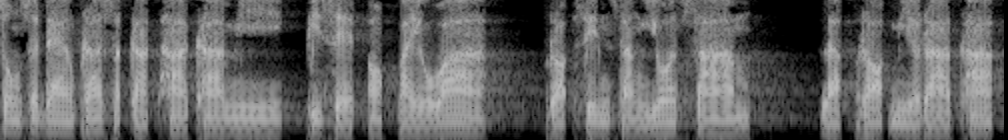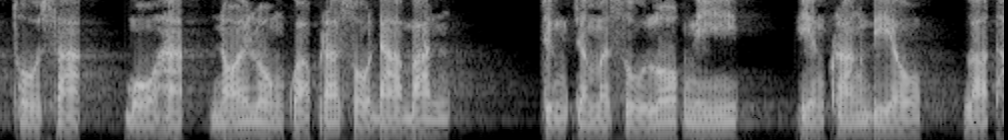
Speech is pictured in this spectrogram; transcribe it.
ทรงแสดงพระสกัดทาคามีพิเศษออกไปว่า เพราะสิ้นสังโยชน์สามและเพราะมีราคะโทสะโมหะน้อยลงกว่าพระโสดาบัน จึงจะมาสู่โลกนี้ เพียงครั้งเดียวแล้วท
